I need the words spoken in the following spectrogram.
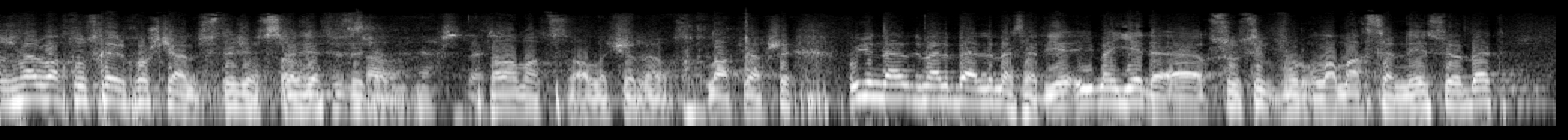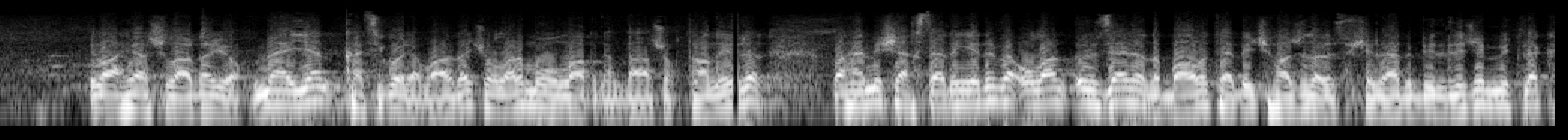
Hacı hər vaxtınız xeyir, xoş gəlmisiniz. Necəsiniz? Vəziyyətiniz Sağ olun, yaxşıdır. Salamatsınız, Allah kömək olsun. Lap yaxşı. Bu günlərim deməli bəlli məsələdir. Mən yenə də ə, xüsusi vurğulamaq istəyirəm. Nəyə söhbət? İlahiyyatçılardan yox. Müəyyən kateqoriya var da ki, onları adı ilə daha çox tanıyırıq və həmin şəxslərdən gedir və onların özləri ilə də bağlı təbii ki, hacı da öz fikirlərini bildirəcək mütləq.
